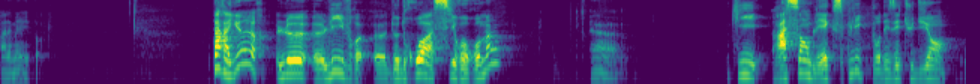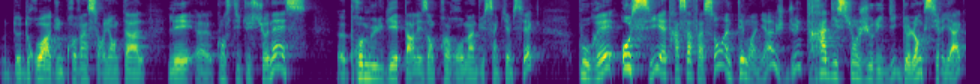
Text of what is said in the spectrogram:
à la même époque. Par ailleurs, le euh, livre euh, de droit syro-romain, euh, qui rassemble et explique pour des étudiants de droit d'une province orientale les constitutionnes promulguées par les empereurs romains du 5e siècle, pourrait aussi être à sa façon un témoignage d'une tradition juridique de langue syriaque,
